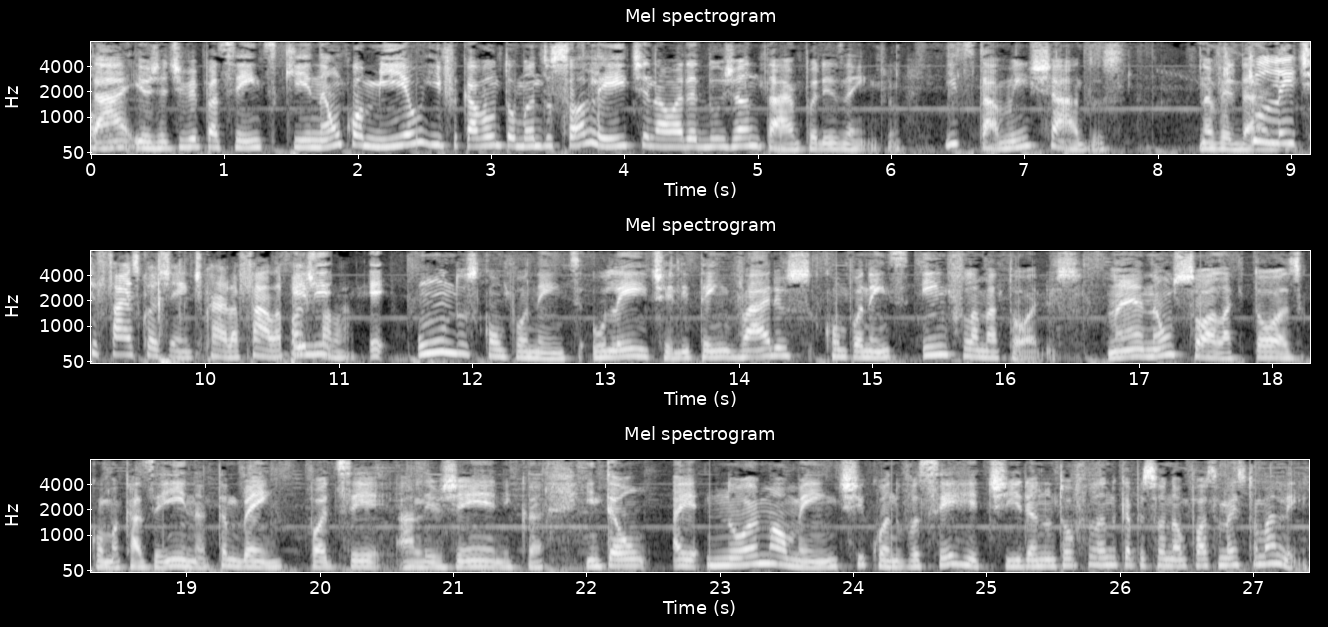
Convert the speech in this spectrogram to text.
tá? Eu já tive pacientes que não comiam e ficavam tomando só leite na hora do jantar, por exemplo. E estavam inchados, na O verdade. que o leite faz com a gente, Carla? Fala, pode ele falar. é um dos componentes. O leite, ele tem vários componentes inflamatórios, né? Não só a lactose, como a caseína, também pode ser alergênica. Então, é, normalmente, quando você retira, não estou falando que a pessoa não possa mais tomar leite.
